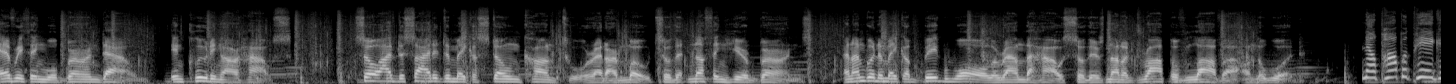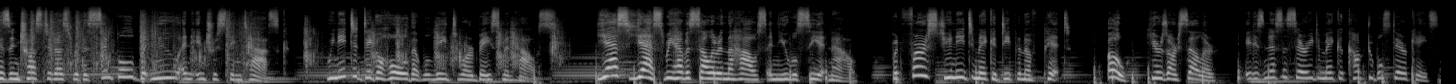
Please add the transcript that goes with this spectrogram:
everything will burn down, including our house. So I've decided to make a stone contour at our moat so that nothing here burns. And I'm going to make a big wall around the house so there's not a drop of lava on the wood. Now Papa Pig has entrusted us with a simple but new and interesting task. We need to dig a hole that will lead to our basement house. Yes, yes, we have a cellar in the house and you will see it now. But first, you need to make a deep enough pit. Oh, here's our cellar. It is necessary to make a comfortable staircase,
